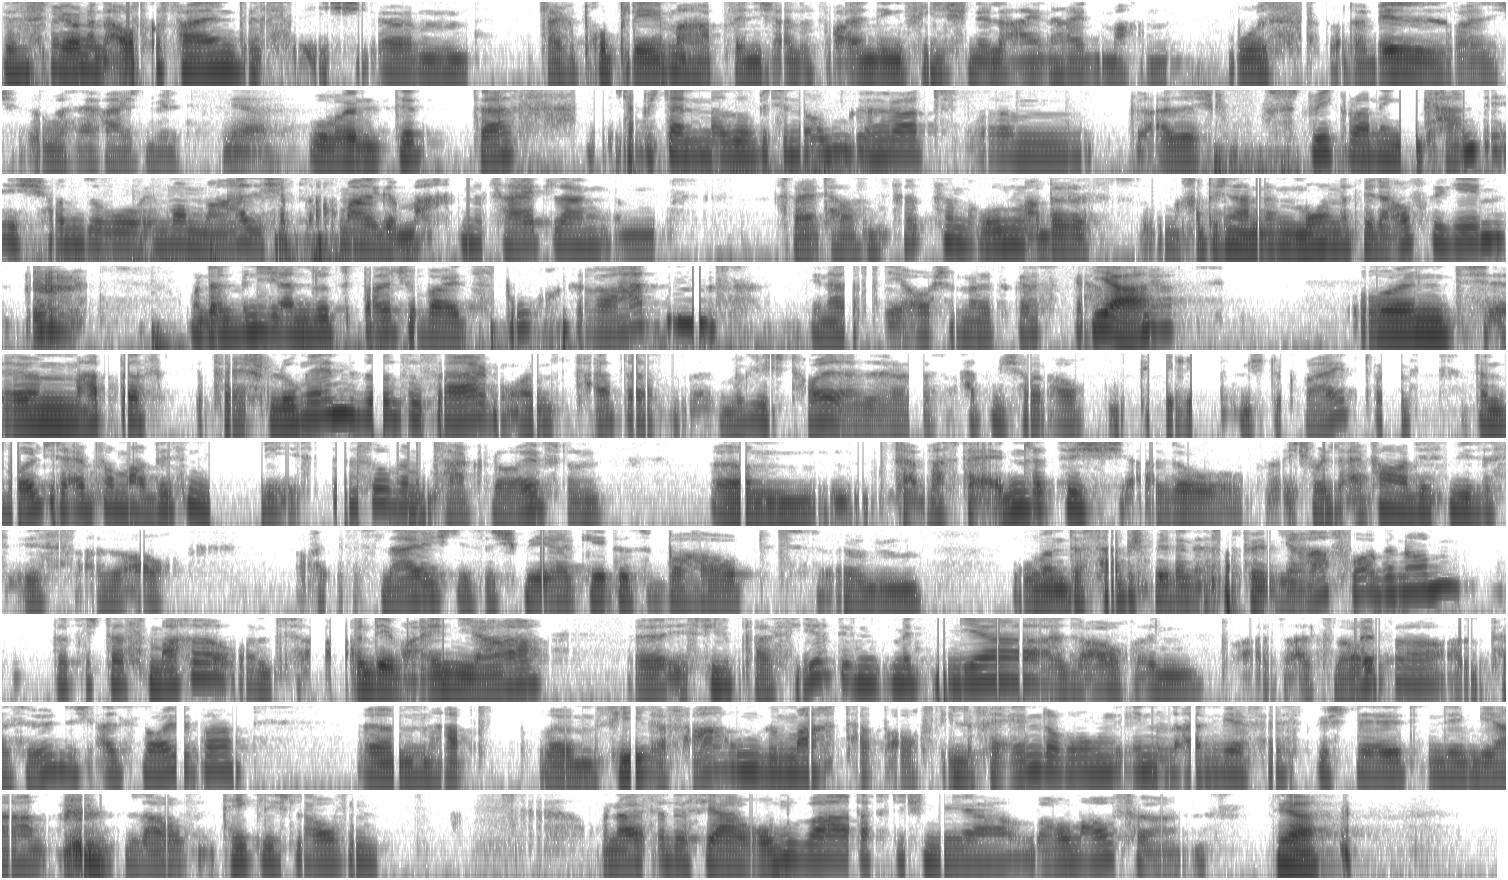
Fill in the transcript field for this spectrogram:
Es ist mir irgendwann aufgefallen, dass ich ähm, da Probleme habe, wenn ich also vor allen Dingen viel schnelle Einheiten machen muss oder will, weil ich irgendwas erreichen will. ja, Und das, ich habe mich dann mal so ein bisschen umgehört. Ähm, also ich, Streakrunning kannte ich schon so immer mal. Ich habe es auch mal gemacht, eine Zeit lang, im 2014 rum, aber das habe ich nach einem Monat wieder aufgegeben. Und dann bin ich an Lutz Balchoweits Buch geraten. Den hast du ja auch schon als Gast gehabt ja, hier. Und ähm, habe das verschlungen sozusagen und fand das wirklich toll. Also das hat mich schon auch inspiriert ein Stück weit. Und dann wollte ich einfach mal wissen, wie ist das so, wenn ein Tag läuft und ähm, was verändert sich? Also ich wollte einfach mal wissen, wie das ist. Also auch ist es leicht, ist es schwer, geht es überhaupt? Ähm, und das habe ich mir dann erstmal für ein Jahr vorgenommen, dass ich das mache. Und in dem einen Jahr äh, ist viel passiert in, mit mir, also auch in, als, als Läufer, also persönlich als Läufer. Ähm, habe ähm, viel Erfahrung gemacht, habe auch viele Veränderungen in und an mir festgestellt in dem Jahr laufen, täglich laufen. Und als dann das Jahr rum war, dachte ich mir, warum aufhören? ja.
